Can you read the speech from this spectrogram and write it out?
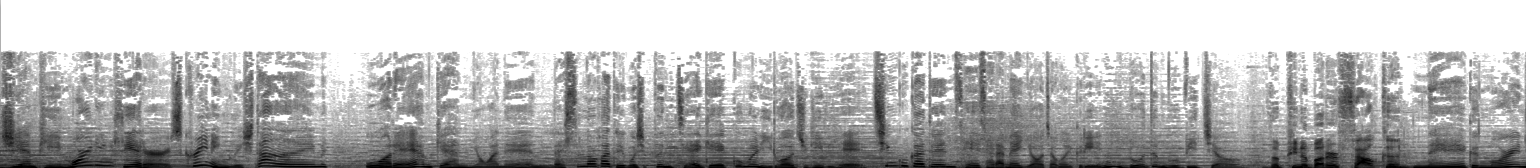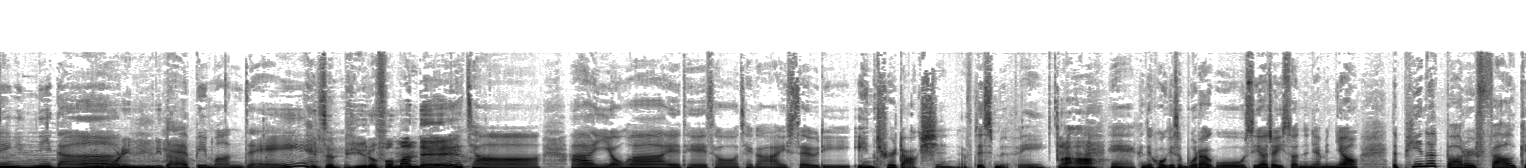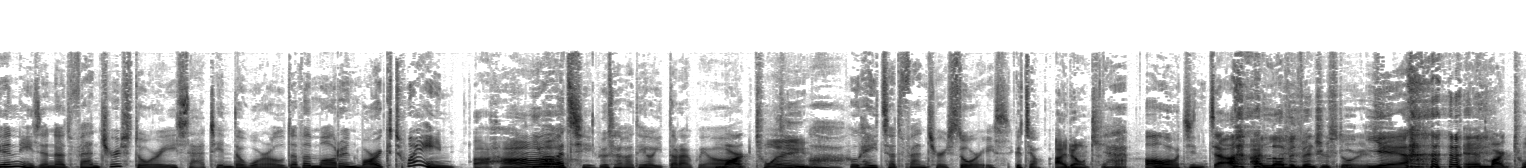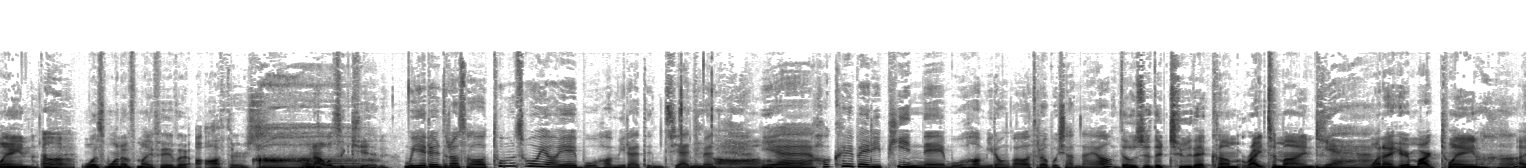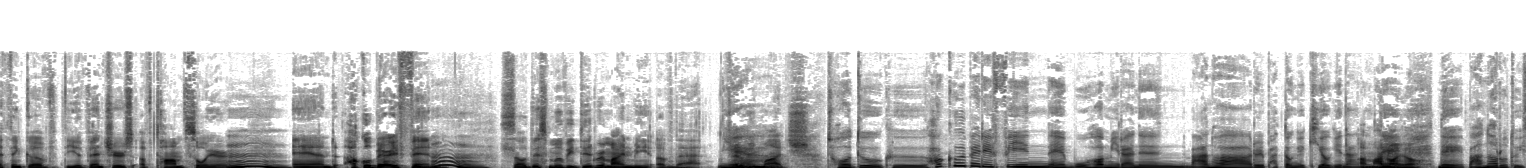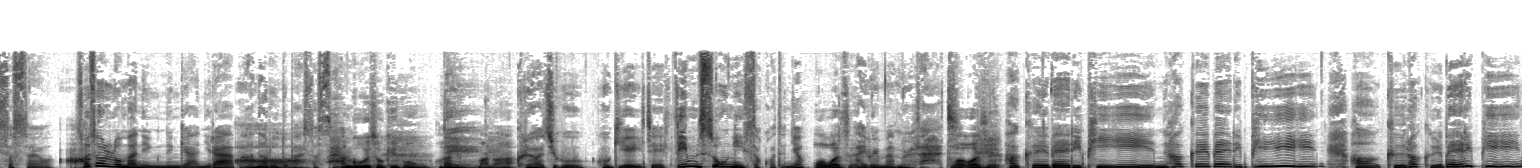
GMP Morning Theater Screen English Time. 5월에 함께한 영화는 레슬러가 되고 싶은 제게의 꿈을 이루어주기 위해 친구가 된 세 사람의 여정을 그린 로드 무비죠. The Peanut Butter Falcon. 네, good morning입니다. Good morning입니다. Happy Monday. It's a beautiful Monday. 그렇죠. 아, 이 영화에 대해서 제가 I saw the introduction of this movie. Uh-huh. 예, 근데 거기서 뭐라고 쓰여져 있었느냐면요. The Peanut Butter Falcon is an adventure story set in the world of a modern Mark Twain. 아하. 이와 같이 묘사가 되어 있더라고요. Mark Twain. 아, who hates adventure stories? 그죠? I don't. 야, 어, 진짜. I love adventure stories. yeah. And Mark Twain 어. was one of my favorite authors when I was a kid. 뭐 예를 들어서 톰 소여의 모험이라든지 아니면 아. 예, 허클베리 핀의 모험 이런 거 들어보셨나요? Those are the two that come right to mind. Yeah. When I hear Mark Twain, I think of the adventures of Tom Sawyer and Huckleberry Finn. So this movie did remind me of that very Yeah. much. 저도 그 허클베리 핀의 모험이라는 만화를 봤던 게 기억이 나는데 아, 만화요? 네, 만화로도 있었어요. 소설로만 읽는 게 아니라 만화로도 아, 봤었어요. 한국에서 개봉한 네. 만화. 그래가지고 거기에 이제 팀송이 있었거든요. What was it? I remember that. What was it? 허클베리 핀, 허클베리 핀, 허클 허클베리 핀.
